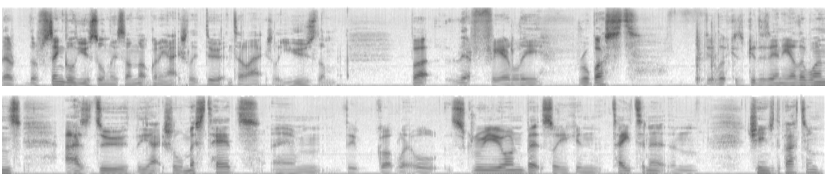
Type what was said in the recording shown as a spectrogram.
They're they're single use only, so I'm not going to actually do it until I actually use them. But they're fairly robust. They look as good as any other ones, as do the actual mist heads. Um, they've got little screwy on bits so you can tighten it and change the pattern.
